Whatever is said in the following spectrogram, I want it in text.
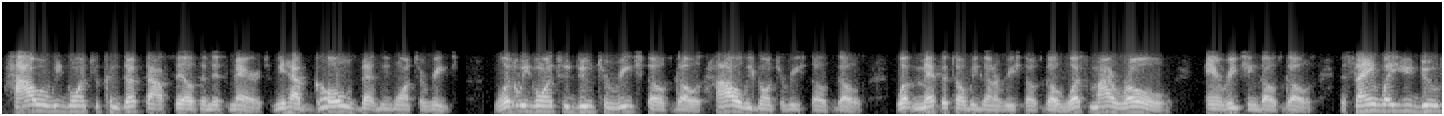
How are we going to conduct ourselves in this marriage? We have goals that we want to reach. What are we going to do to reach those goals? How are we going to reach those goals? What methods are we going to reach those goals? What's my role in reaching those goals? The same way you do,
